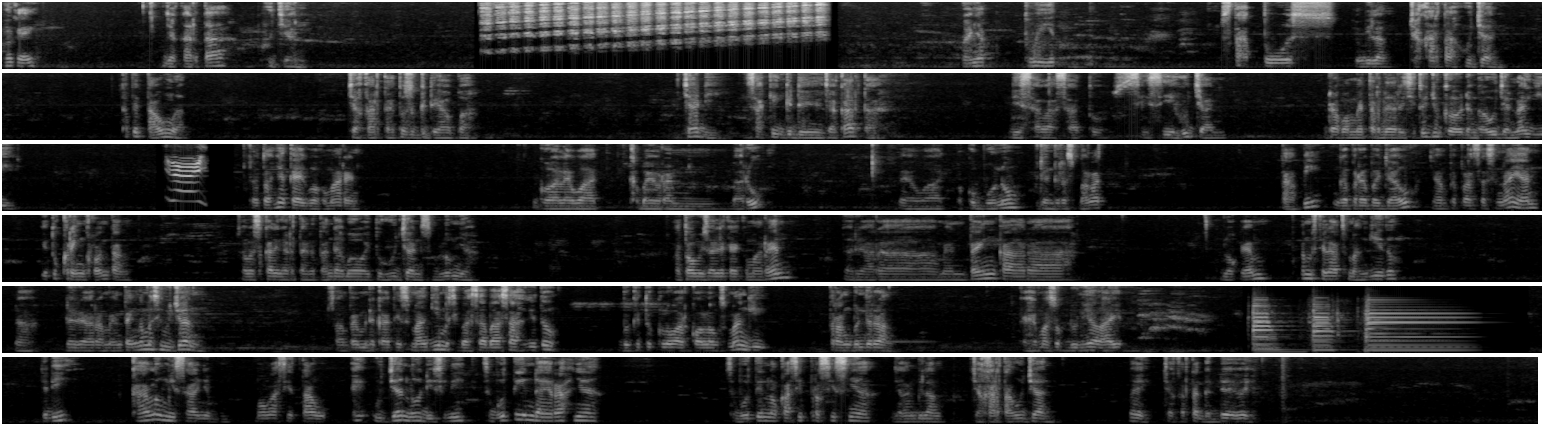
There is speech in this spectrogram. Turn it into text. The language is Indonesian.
Oke, Jakarta hujan. Banyak tweet, status yang bilang Jakarta hujan. Tapi tahu nggak Jakarta itu segede apa? Jadi, saking gedenya Jakarta, di salah satu sisi hujan, berapa meter dari situ juga udah nggak hujan lagi. Contohnya kayak gua kemarin. Gua lewat Kebayoran Baru, lewat Pakubono, hujan deras banget. Tapi nggak berapa jauh, nyampe Plaza Senayan, itu kering kerontang. Sama sekali nggak ada tanda-tanda bahwa itu hujan sebelumnya. Atau misalnya kayak kemarin, dari arah Menteng ke arah Blok M, kan mesti lewat Semanggi itu. Nah, dari arah Menteng itu masih hujan. Sampai mendekati Semanggi masih basah-basah gitu. Begitu keluar kolong Semanggi, terang benderang. Kayak masuk dunia lain. Jadi, kalau misalnya mau ngasih tahu, eh hujan loh di sini, sebutin daerahnya. Sebutin lokasi persisnya. Jangan bilang Jakarta hujan. Woi, Jakarta gede, woi.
